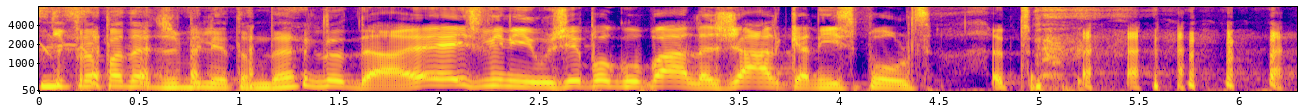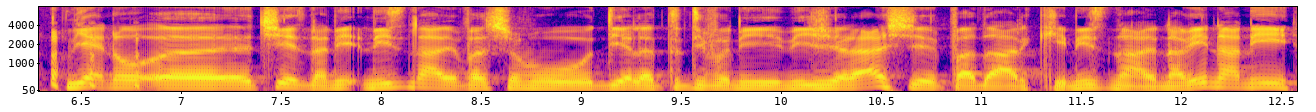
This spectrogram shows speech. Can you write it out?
Не пропадать же билетом, да? Ну да, э, извини, уже покупала, жалко не использовать. Не, ну, э, честно, не, не знаю, почему делают, типа, не, не желаешь подарки, не знаю. Наверное, они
